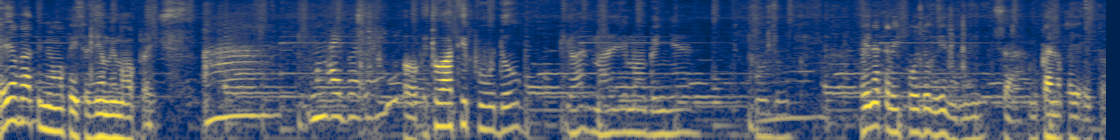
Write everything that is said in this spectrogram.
Ayan ate, may mga peso. Yan, may mga price. Ah, mga ivory. Oh, ito ate, pudog. Yan, mahal yung mga ganyan. Pudog. Kaya natin, may pudog yun. oh. May isa. Magkano kaya ito?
